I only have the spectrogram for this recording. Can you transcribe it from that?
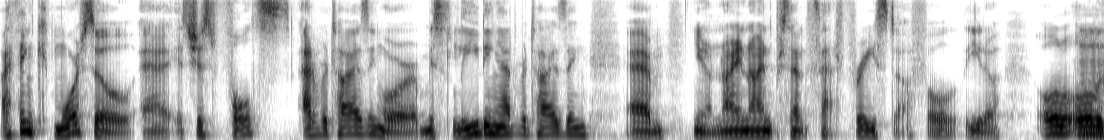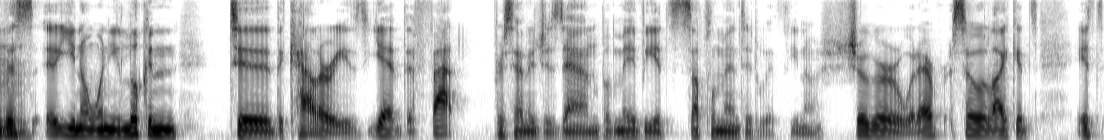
I think more so uh, it's just false advertising or misleading advertising. Um, you know, ninety nine percent fat free stuff. All you know, all all of this. Uh, you know, when you look into the calories, yeah, the fat percentage is down, but maybe it's supplemented with you know sugar or whatever. So like it's it's.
